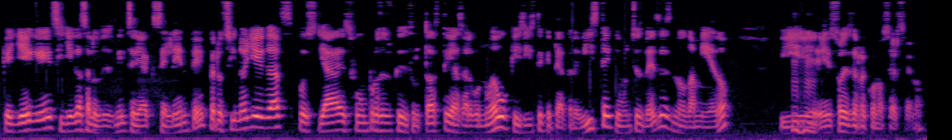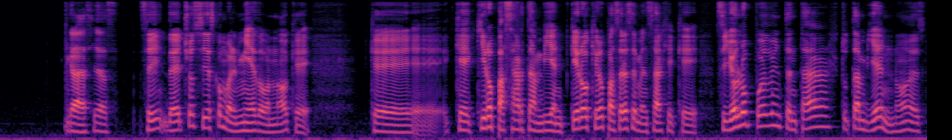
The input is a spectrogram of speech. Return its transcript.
que llegue, si llegas a los 10.000 sería excelente, pero si no llegas, pues ya es, fue un proceso que disfrutaste, es algo nuevo que hiciste, que te atreviste, que muchas veces nos da miedo y eso es de reconocerse, ¿no? Gracias. Sí, de hecho sí es como el miedo, ¿no? Que, que, que quiero pasar también. Quiero, quiero pasar ese mensaje que si yo lo puedo intentar, tú también, ¿no? Es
